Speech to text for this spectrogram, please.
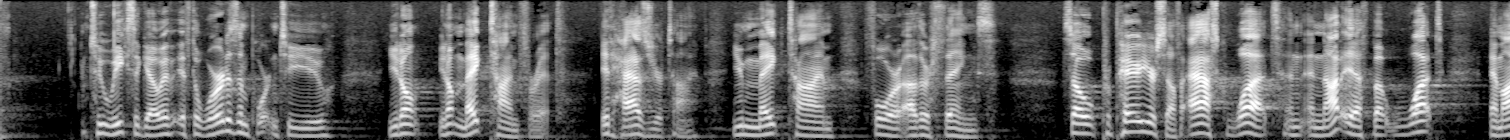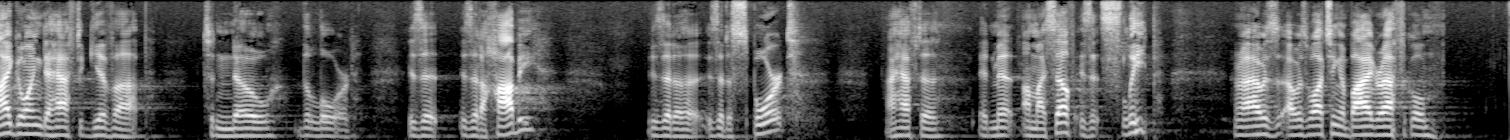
two weeks ago, if, if the word is important to you, you don't, you don't make time for it. It has your time. You make time for other things. So prepare yourself. Ask what, and, and not if, but what am I going to have to give up to know the Lord? Is it, is it a hobby? Is it a, is it a sport? I have to admit on myself, is it sleep? I was, I was watching a biographical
